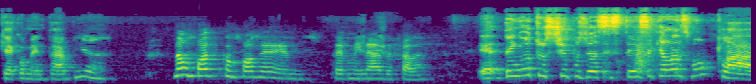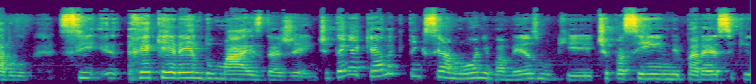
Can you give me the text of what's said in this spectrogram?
Quer comentar, Bia? Não, pode, pode terminar de falar. É, tem outros tipos de assistência que elas vão, claro, se requerendo mais da gente. Tem aquela que tem que ser anônima mesmo, que, tipo assim, me parece que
